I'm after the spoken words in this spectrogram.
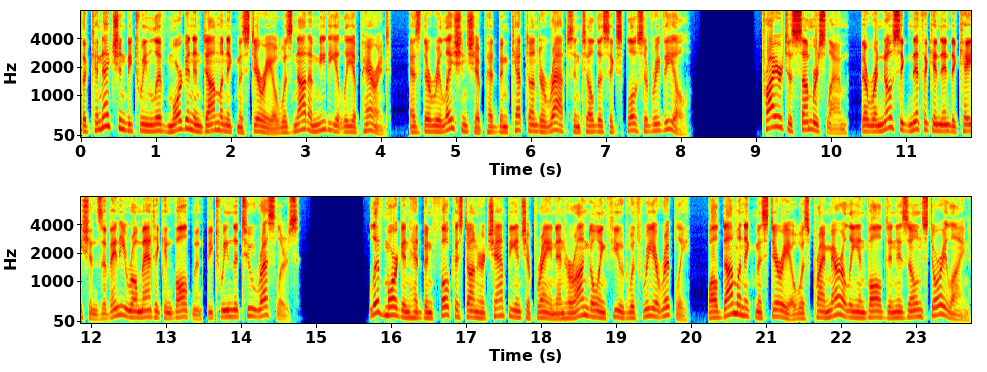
The connection between Liv Morgan and Dominik Mysterio was not immediately apparent, as their relationship had been kept under wraps until this explosive reveal. Prior to SummerSlam, there were no significant indications of any romantic involvement between the two wrestlers. Liv Morgan had been focused on her championship reign and her ongoing feud with Rhea Ripley, while Dominik Mysterio was primarily involved in his own storyline.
